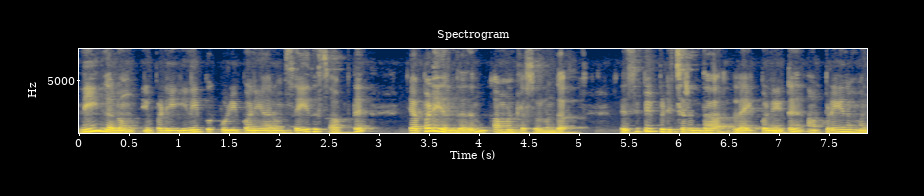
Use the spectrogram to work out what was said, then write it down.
நீங்களும் இப்படி இனிப்பு குழி பணியாரம் செய்து சாப்பிட்டு எப்படி இருந்ததுன்னு கமெண்ட்டில் சொல்லுங்கள் ரெசிபி பிடிச்சிருந்தா லைக் பண்ணிவிட்டு அப்படியே நம்ம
